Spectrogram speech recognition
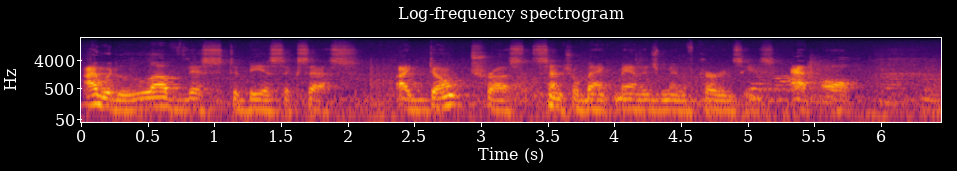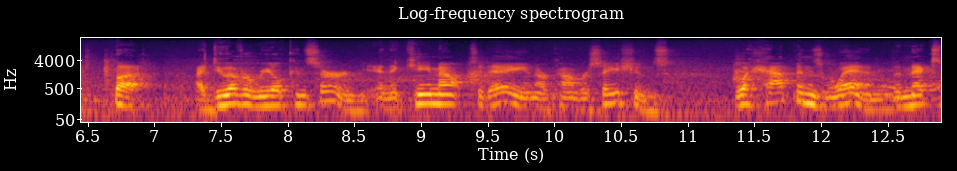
I would love this to be a success. I don't trust central bank management of currencies at all. But I do have a real concern, and it came out today in our conversations. What happens when the next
